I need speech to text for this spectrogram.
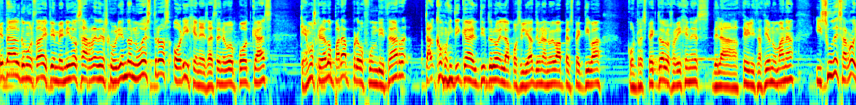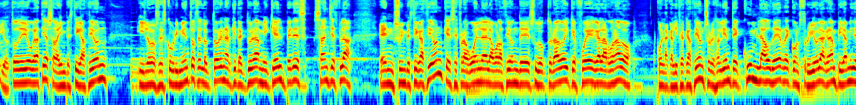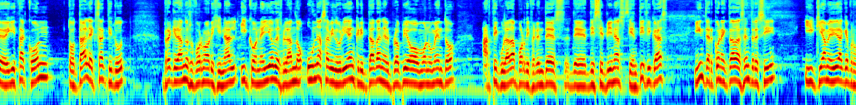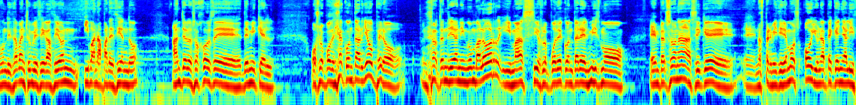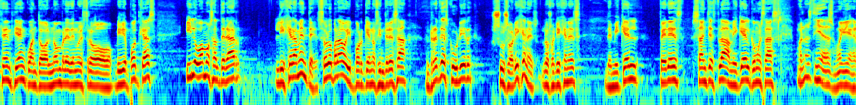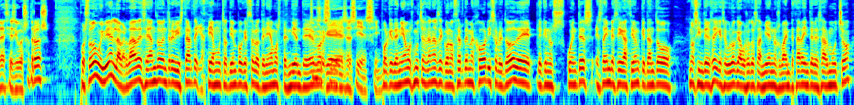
¿Qué tal? ¿Cómo estáis? Bienvenidos a Redescubriendo nuestros orígenes, a este nuevo podcast que hemos creado para profundizar, tal como indica el título, en la posibilidad de una nueva perspectiva con respecto a los orígenes de la civilización humana y su desarrollo. Todo ello gracias a la investigación y los descubrimientos del doctor en arquitectura Miquel Pérez Sánchez Pla. En su investigación, que se fraguó en la elaboración de su doctorado y que fue galardonado con la calificación sobresaliente cum laude, reconstruyó la Gran Pirámide de Giza con total exactitud, recreando su forma original y con ello desvelando una sabiduría encriptada en el propio monumento, articulada por diferentes disciplinas científicas, interconectadas entre sí y que a medida que profundizaba en su investigación iban apareciendo ante los ojos de, de Miquel. Os lo podría contar yo, pero no tendría ningún valor y más si os lo puede contar él mismo en persona, así que eh, nos permitiremos hoy una pequeña licencia en cuanto al nombre de nuestro video podcast y lo vamos a alterar ligeramente, solo para hoy, porque nos interesa redescubrir sus orígenes, los orígenes de Miquel Pérez Sánchez Pla. Miquel, ¿cómo estás? Buenos días, muy bien, gracias. ¿Y vosotros? Pues todo muy bien, la verdad, deseando entrevistarte. Y hacía mucho tiempo que esto lo teníamos pendiente, ¿eh? porque, es, así es, sí. porque teníamos muchas ganas de conocerte mejor y sobre todo de, que nos cuentes esta investigación que tanto nos interesa y que seguro que a vosotros también nos va a empezar a interesar mucho.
